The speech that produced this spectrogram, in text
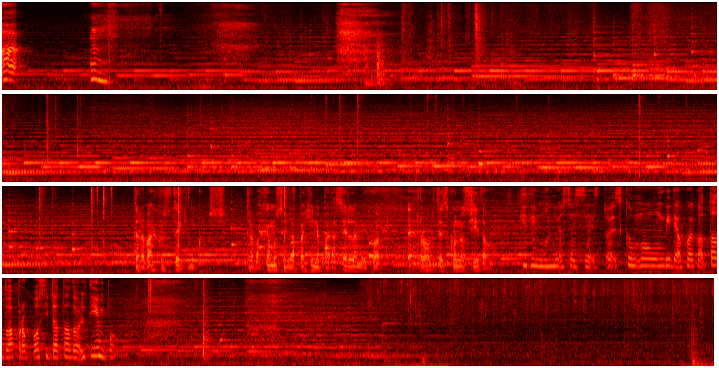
Ah, mm. Para hacerla mejor. Error desconocido. ¿Qué demonios es esto? Es como un videojuego, todo a propósito todo el tiempo.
